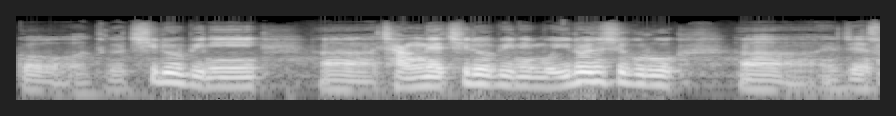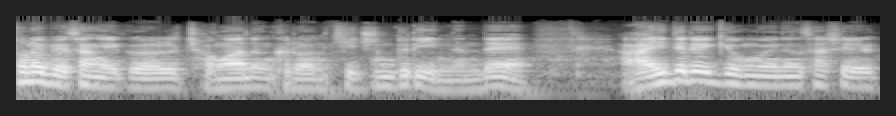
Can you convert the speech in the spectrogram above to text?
그, 그 치료비니 어, 장례 치료비니 뭐 이런 식으로 어, 이제 손해배상액을 정하는 그런 기준들이 있는데 아이들의 경우에는 사실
